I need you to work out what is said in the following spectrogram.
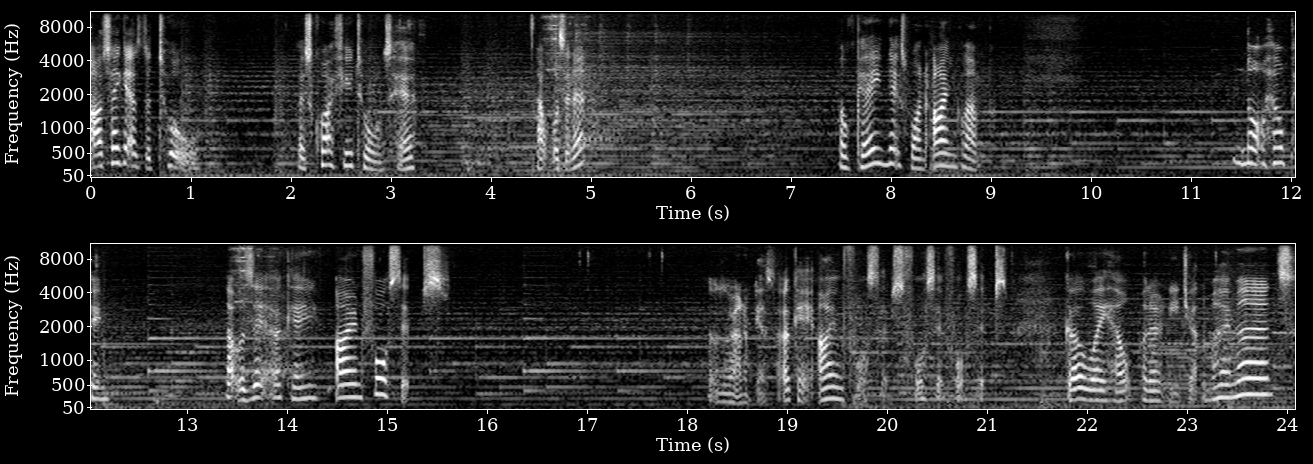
I'll take it as the tool. There's quite a few tools here. That wasn't it. Okay, next one, iron clamp. Not helping. That was it, okay. Iron forceps. That was a random guess. Okay, iron forceps, forceps, forceps. Go away, help. I don't need you at the moment.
